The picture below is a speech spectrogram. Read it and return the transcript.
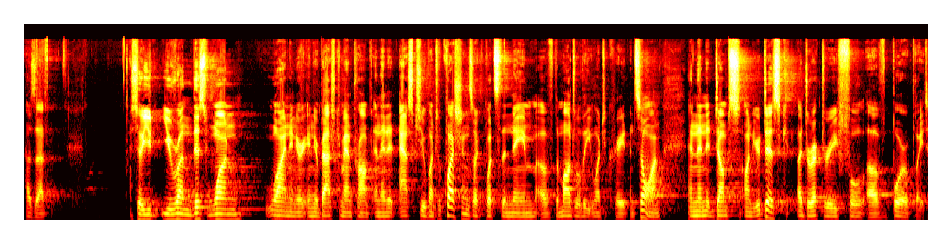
How's that? So you, you run this one line in your, in your bash command prompt, and then it asks you a bunch of questions, like what's the name of the module that you want to create, and so on. And then it dumps onto your disk a directory full of boilerplate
